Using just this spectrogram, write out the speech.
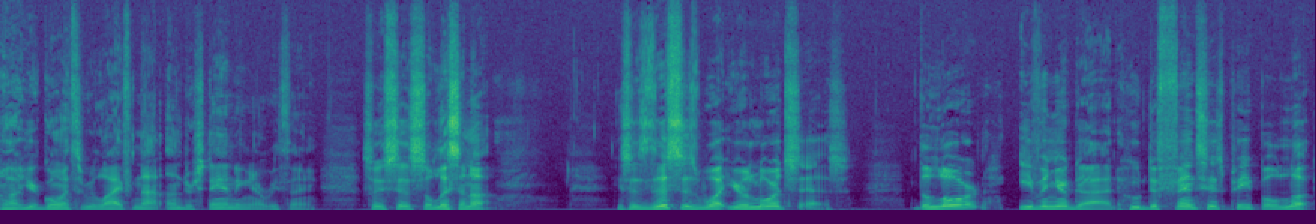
uh, you're going through life not understanding everything. So he says, So listen up. He says, This is what your Lord says. The Lord, even your God, who defends his people, look,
